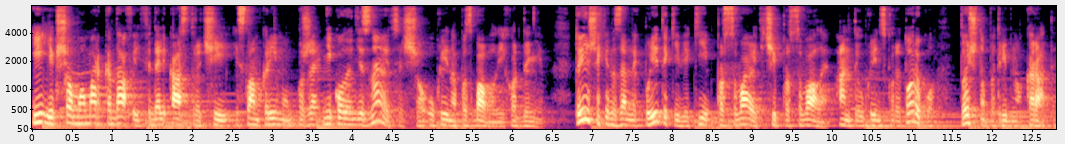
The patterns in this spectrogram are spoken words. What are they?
І якщо Муаммар Каддафі, Фідель Кастро чи Іслам Карімов уже ніколи не дізнаються, що Україна позбавила їх орденів, то інших іноземних політиків, які просувають чи просували антиукраїнську риторику, точно потрібно карати.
